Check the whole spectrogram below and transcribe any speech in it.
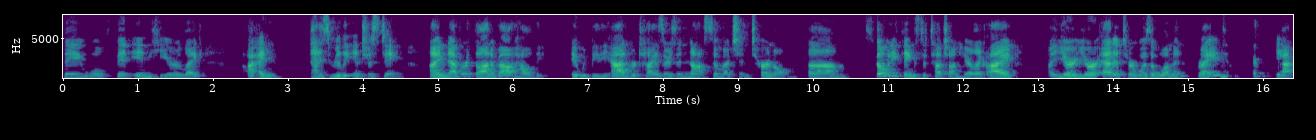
they will fit in here. Like I, I that is really interesting. I never thought about how the it would be the advertisers and not so much internal. Um, so many things to touch on here. Like I, your your editor was a woman, right? yeah.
